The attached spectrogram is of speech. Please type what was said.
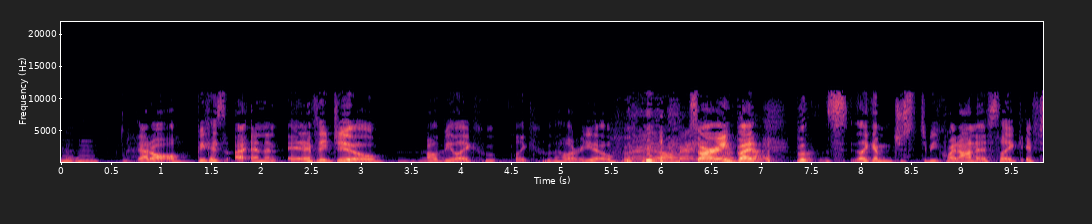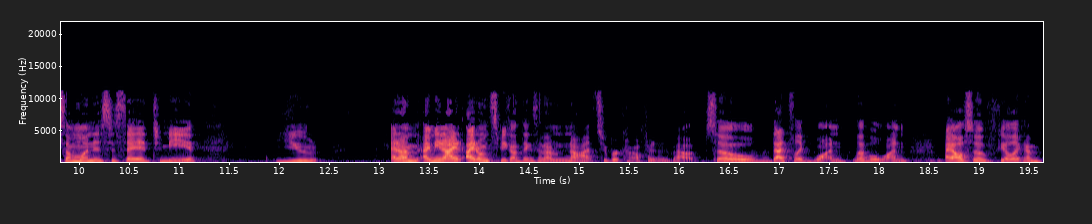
mm-hmm. at all because, I, and then and if they do, mm-hmm. I'll be like, who, like, who the hell are you? Right. Sorry, but but like, I'm just to be quite honest. Like, if someone is to say it to me, you. And I'm, I mean, I, I don't speak on things that I'm not super confident about. So that's like one, level one. I also feel like I'm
